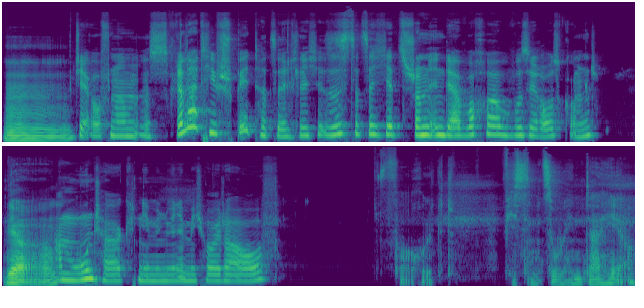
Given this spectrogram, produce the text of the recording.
Mhm. Die Aufnahme ist relativ spät tatsächlich. Es ist tatsächlich jetzt schon in der Woche, wo sie rauskommt. Ja, Am Montag nehmen wir nämlich heute auf. verrückt. Wir sind so hinterher.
